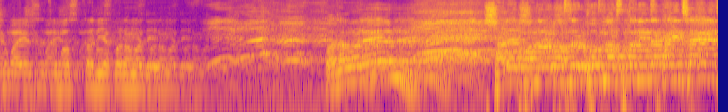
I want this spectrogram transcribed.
সময় এসেছে মস্তানি এখন আমাদের। কথা বলেন? সাড়ে পনেরো বছর খুব মাস্তানি দেখাইছেন।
